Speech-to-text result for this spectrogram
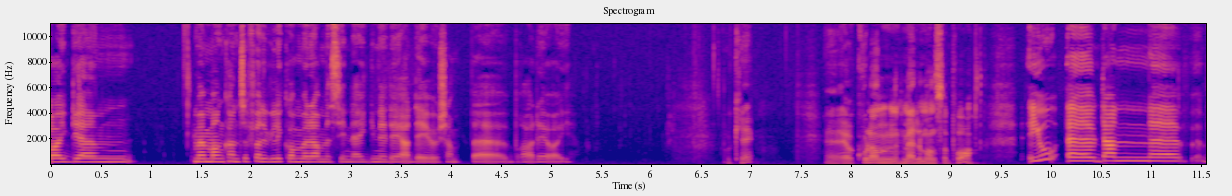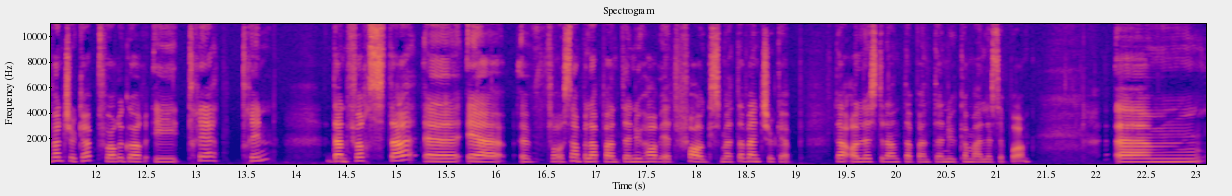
Og um, Men man kan selvfølgelig komme der med sine egne ideer. Det er jo kjempebra, det òg. OK. Eh, ja, hvordan melder man seg på? Jo, eh, den eh, Venture Cup foregår i tre trinn. Den første eh, er f.eks. for eksempel her på NTNU har vi et fag som heter VentureCup, der alle studenter på NTNU kan melde seg på. Um,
